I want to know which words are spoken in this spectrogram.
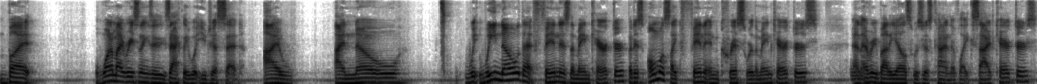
but one of my reasonings is exactly what you just said. I I know we we know that Finn is the main character, but it's almost like Finn and Chris were the main characters and everybody else was just kind of like side characters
